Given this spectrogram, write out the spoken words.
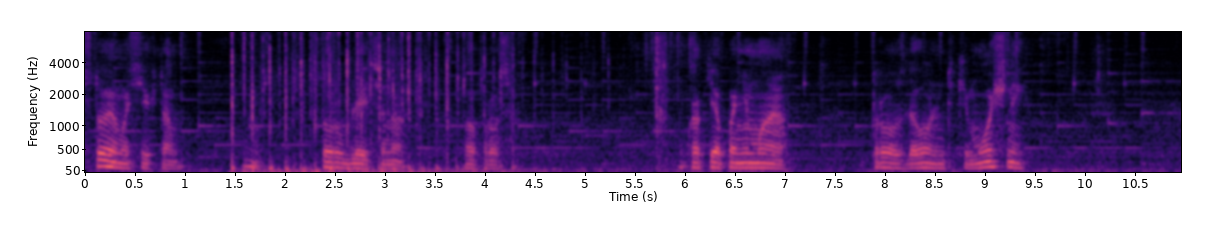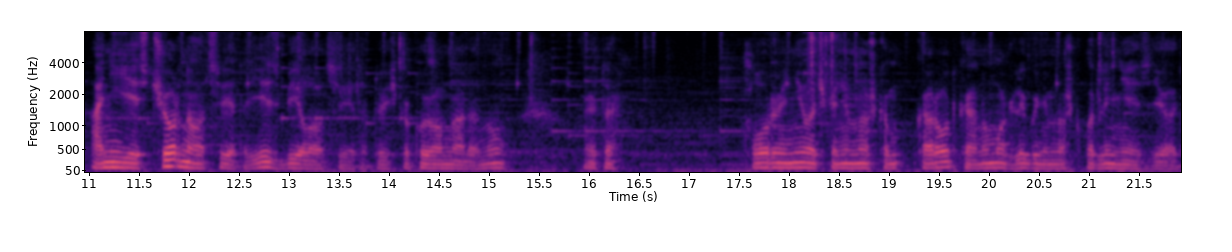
Стоимость их там ну, 100 рублей цена вопроса. Ну, как я понимаю, трос довольно-таки мощный. Они есть черного цвета, есть белого цвета. То есть какой вам надо. Ну, это хлорвинилочка немножко короткая, но могли бы немножко подлиннее сделать.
